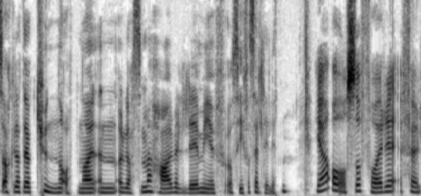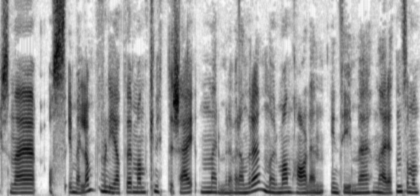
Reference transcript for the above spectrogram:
Så akkurat det å kunne oppnå en orgasme har veldig mye å si for selvtilliten. Ja, og også for følelsene oss imellom, fordi Mm. at man knytter seg nærmere hverandre når man har den intime nærheten, som man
